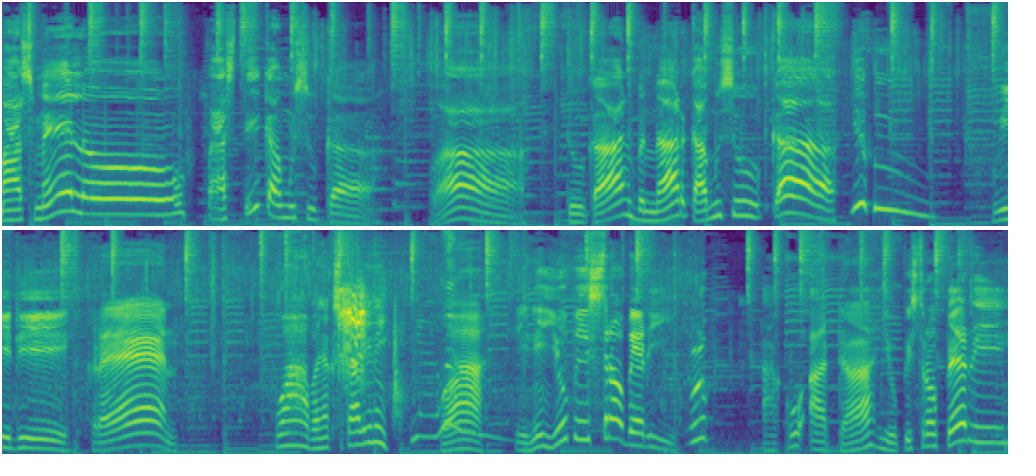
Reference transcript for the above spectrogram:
Marshmallow. Pasti kamu suka. Wah, tuh kan benar kamu suka. Yuhu. Widih, keren. Wah, banyak sekali nih. Wah, ini Yupi Strawberry. Aku ada Yupi Strawberry.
